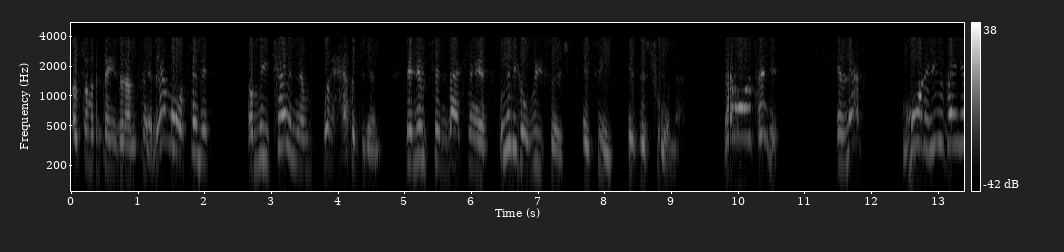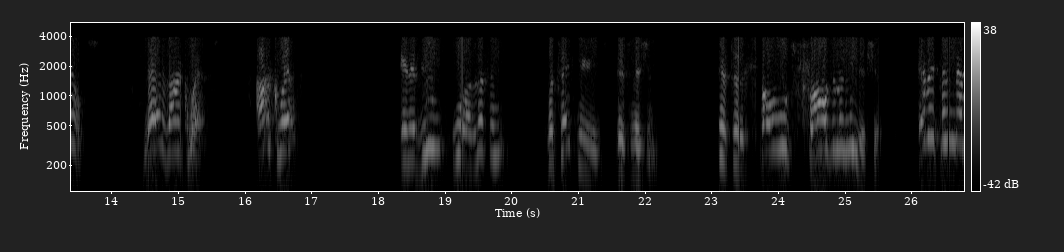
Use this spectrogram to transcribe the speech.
of some of the things that I'm saying, they're more offended of me telling them what happened to them than them sitting back saying, well, let me go research and see if this true or not. They're more offended. And that's more than anything else. That is our quest. Our quest, and if you who are listening will take these, this mission, is to expose fraudulent leadership. Everything that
